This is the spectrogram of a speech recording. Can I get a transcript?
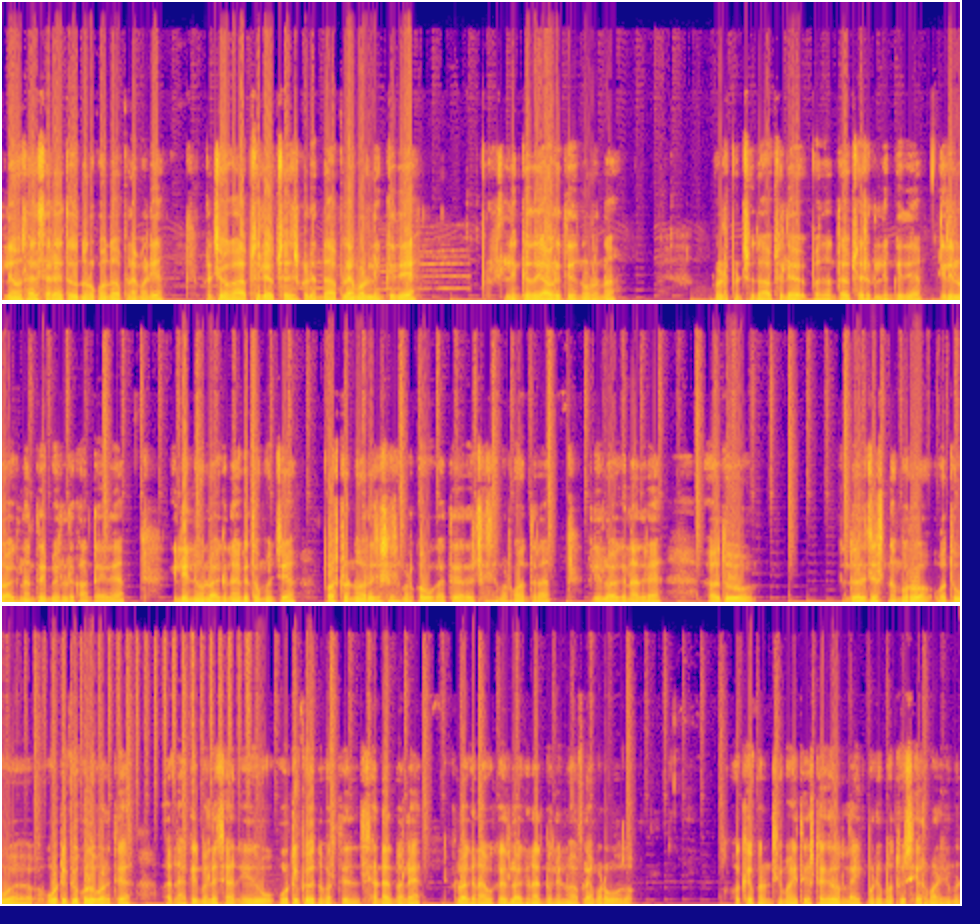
ಇಲ್ಲಿ ಒಂದು ಸಾರಿ ಸರಿಯಾಗಿ ತೆಗೆದು ನೋಡ್ಕೊಂಡು ಅಪ್ಲೈ ಮಾಡಿ. ಫ್ರೆಂಡ್ಸ್ ಇವಾಗ ಅಪ್ಸಲಿ ವೆಬ್ಸೈಟ್ಸ್ ಕಡೆಯಿಂದ ಅಪ್ಲೈ ಮಾಡೋ ಲಿಂಕ್ ಇದೆ. ಲಿಂಕ್ ಇದೆ ಯಾವ ರೀತಿ ಇದೆ ನೋಡೋಣ. ನೋಡಿ ಫ್ರೆಂಡ್ಸ್ ಇದು ಆಪ್ಸಲ್ಲಿ ಬಂದಂಥ ವೆಬ್ಸೈಟ್ ಲಿಂಕ್ ಇದೆ. ಇಲ್ಲಿ ಲಾಗಿನ್ ಅಂತ ಮೇಲ್ಗಡೆ ಕಾಣ್ತಾ ಇದೆ. ಇಲ್ಲಿ ನೀವು ಲಾಗಿನ್ ಆಗೋಕ್ಕೆ ಮುಂಚೆ ಫಸ್ಟ್ ಅನ್ನು ರಿಜಿಸ್ಟ್ರೇಷನ್ ಮಾಡ್ಕೋಬೇಕಾಗುತ್ತೆ. ರಿಜಿಸ್ಟ್ರೇಷನ್ ಮಾಡ್ಕೊಂತಾರೆ ಇಲ್ಲಿ ಲಾಗಿನ್ ಆದರೆ ಅದು ರಿಜಿಸ್ಟರ್ ನಂಬರು ಮತ್ತು ಒ ಟಿ ಪಿ ಕೂಡ ಬರುತ್ತೆ. ಅದನ್ನ ಹಾಕಿದ ಮೇಲೆ ಸೆಂಡ್ ಇದು ಒ ಟಿ ಪಿ ಅದನ್ನು ಬರುತ್ತೆ ಸೆಂಡ್ ಆದಮೇಲೆ ಲಾಗಿನ್ ಆಗಬೇಕಾದ್ರೆ ಲಾಗಿನ್ ಆದಮೇಲೆ ನೀವು ಅಪ್ಲೈ ಮಾಡ್ಬೋದು. ಓಕೆ ಫ್ರೆಂಡ್ಸ್ ಈ ಮಾಹಿತಿ ಇಷ್ಟ ಒಂದು ಲೈಕ್ ಮಾಡಿ ಮತ್ತು ಶೇರ್ ಮಾಡಿ, ನಿಮ್ಮ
